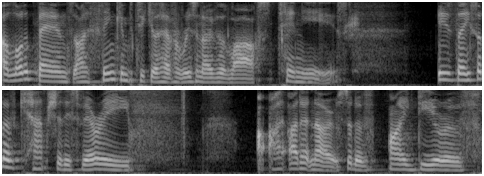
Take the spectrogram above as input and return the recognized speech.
a lot of bands, I think in particular, have arisen over the last 10 years, is they sort of capture this very, I, I don't know, sort of idea of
